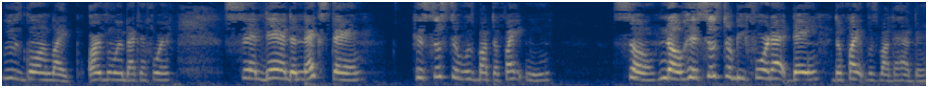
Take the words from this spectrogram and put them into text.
We was going like arguing back and forth. So and then the next day, his sister was about to fight me. So no, his sister before that day, the fight was about to happen.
